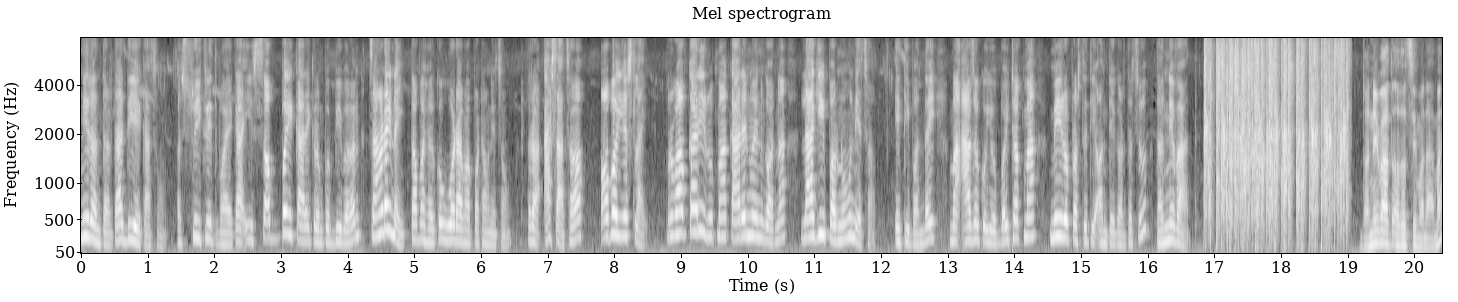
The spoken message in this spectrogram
निरन्तरता दिएका छौँ। स्वीकृत भएका यी सबै कार्यक्रमको विवरण चाँडै नै तपाईँहरूको वडामा पठाउनेछौँ र आशा छ अब यसलाई प्रभावकारी रूपमा कार्यान्वयन गर्न लागि पर्नुहुनेछ। यति भन्दै म आजको यो बैठकमा मेरो प्रस्तुति अन्त्य गर्दछु। धन्यवाद। धन्यवाद अध्यक्ष मनामा।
